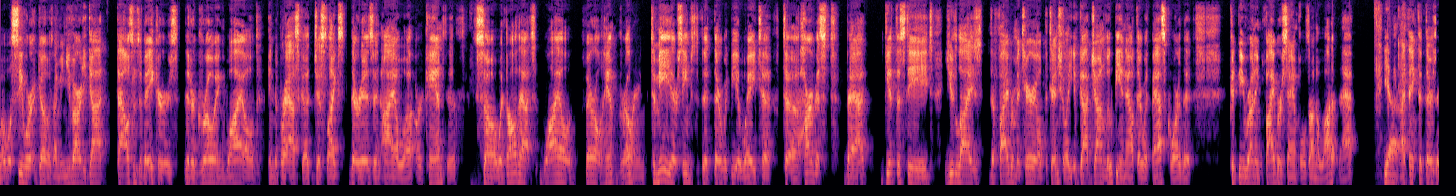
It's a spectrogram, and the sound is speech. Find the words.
Well, we'll see where it goes. I mean, you've already got thousands of acres that are growing wild in Nebraska, just like there is in Iowa or Kansas. So, with all that wild feral hemp growing, to me, there seems that there would be a way to to harvest that, get the seeds, utilize the fiber material potentially. You've got John Lupien out there with Basscor that could be running fiber samples on a lot of that. Yeah, I think that there's a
